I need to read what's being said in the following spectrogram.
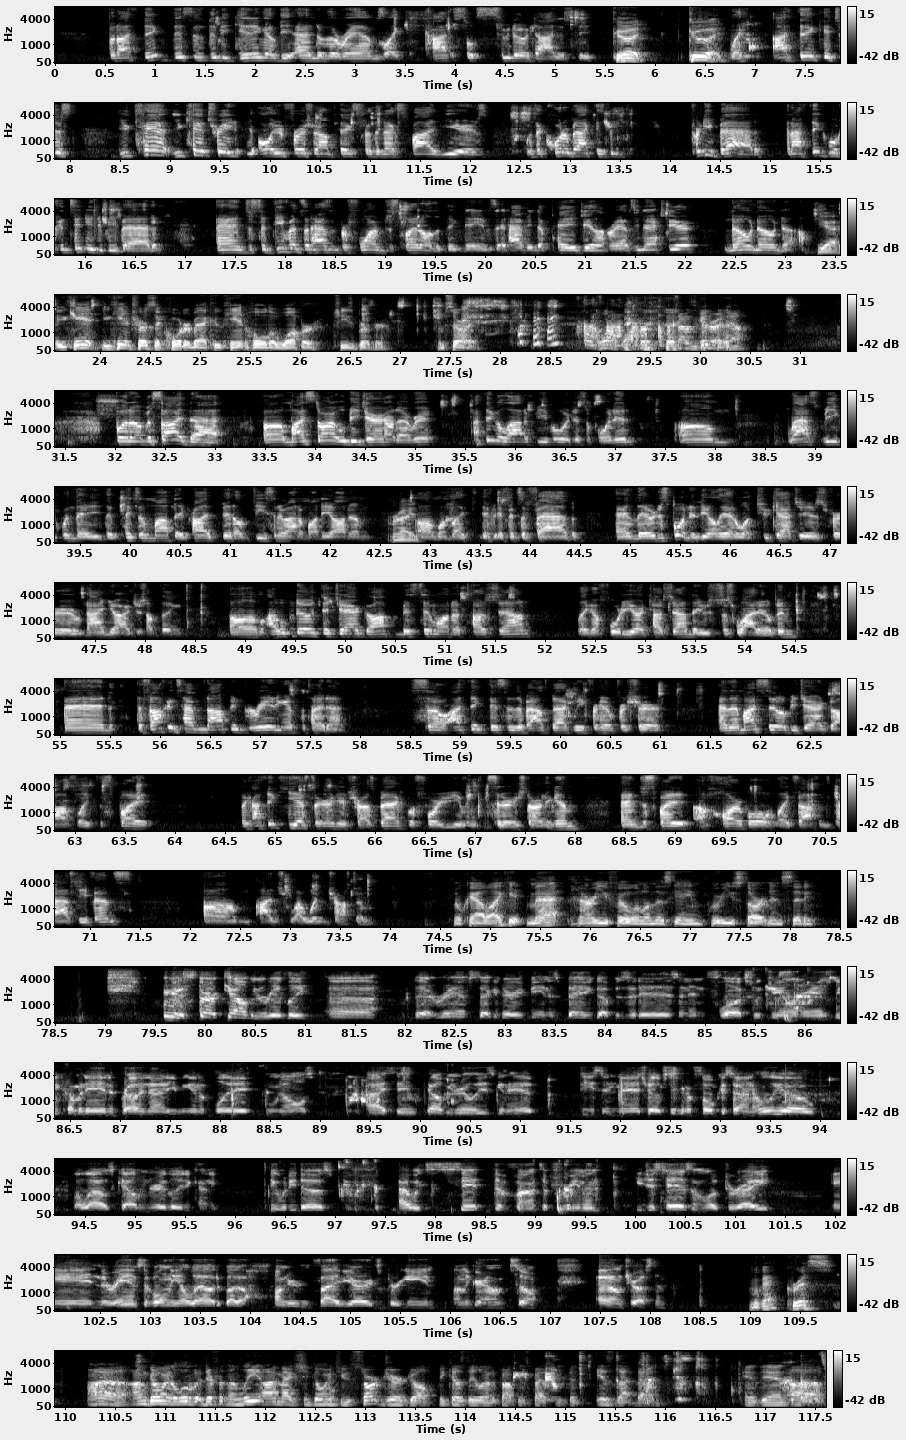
but I think this is the beginning of the end of the Rams, like kind of pseudo dynasty. Good. Good. Like I think it just you can't you can't trade all your first round picks for the next five years with a quarterback has been pretty bad, and I think will continue to be bad. And just a defense that hasn't performed despite all the big names, and having to pay Jalen Ramsey next year, no, no, no. Yeah, you can't you can't trust a quarterback who can't hold a Whopper cheeseburger. I'm sorry. I want a Whopper. Sounds good right now. But uh, beside that, uh, my start will be Gerald Everett. I think a lot of people were disappointed. Um, last week when they, they picked him up, they probably bid a decent amount of money on him. Right. Um, on like if, if it's a FAAB, and they were disappointed. He only had what two catches for nine yards or something. Um, I will note that Jared Goff missed him on a touchdown, like a forty-yard touchdown that he was just wide open, and the Falcons have not been great against the tight end. So I think this is a bounce back week for him for sure. And then my sit will be Jared Goff. Like despite, like I think he has to earn your trust back before you even considering starting him. And despite a horrible like Falcons pass defense, um, I just I wouldn't trust him. Okay, I like it. Matt, how are you feeling on this game? Who are you starting and sitting? I'm going to start Calvin Ridley. Uh, that Rams secondary being as banged up as it is and in flux with Jalen Ramsey coming in and probably not even going to play. Who knows? I think Calvin Ridley is going to have decent matchups. They're going to focus on Julio, allows Calvin Ridley to kind of do what he does. I would sit Devonta Freeman. He just hasn't looked right. And the Rams have only allowed about 105 yards per game on the ground. So I don't trust him. Okay, Chris. Uh, I'm going a little bit different than Lee. I'm actually going to start Jared Goff because the Atlanta Falcons pass defense is that bad. And then uh,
